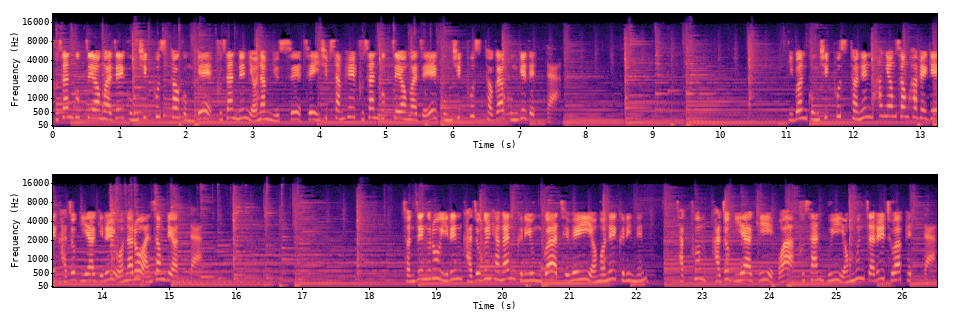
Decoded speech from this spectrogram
부산국제영화제 공식 포스터 공개 부산는 연합뉴스 제23회 부산국제영화제의 공식 포스터가 공개됐다. 이번 공식 포스터는 황영성 화백의 가족 이야기를 원화로 완성되었다. 전쟁으로 잃은 가족을 향한 그리움과 재회의 영혼을 그리는 작품 가족 이야기와 부산의 영문자를 조합했다.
